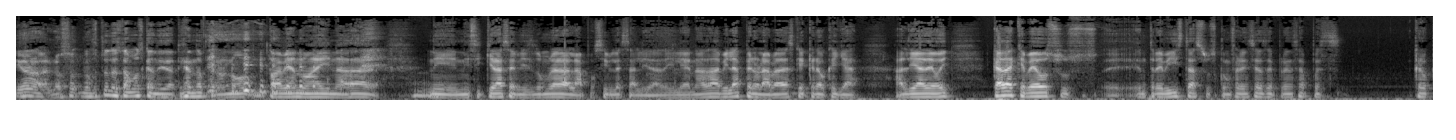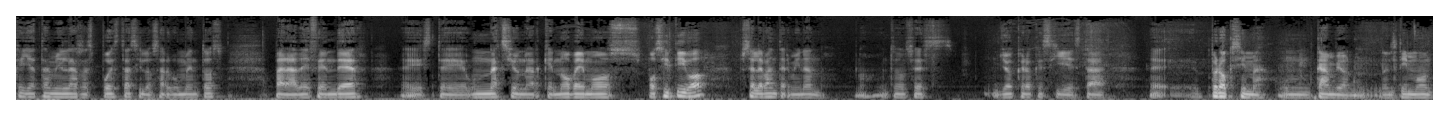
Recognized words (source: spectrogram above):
Y bueno, los- nosotros lo estamos candidateando, pero no todavía no hay nada, ni, ni siquiera se vislumbra la posible salida de Ileana Dávila, pero la verdad es que creo que ya al día de hoy, cada que veo sus eh, entrevistas, sus conferencias de prensa, pues creo que ya también las respuestas y los argumentos para defender este un accionar que no vemos positivo, pues, se le van terminando, ¿no? Entonces, yo creo que sí está eh, próxima un cambio en el timón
